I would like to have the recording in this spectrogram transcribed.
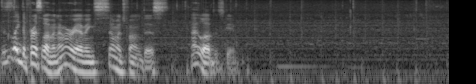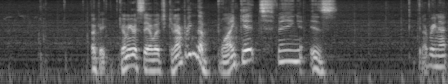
This is like the first level, and I'm already having so much fun with this. I love this game. Okay, come here, sandwich. Can I bring the blanket thing? Is can I bring that?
